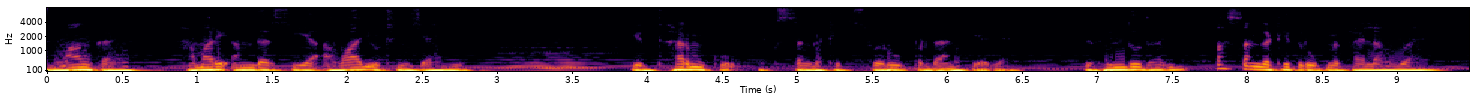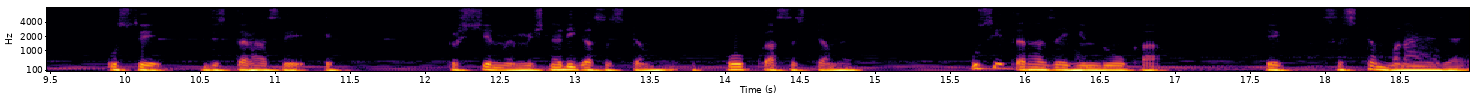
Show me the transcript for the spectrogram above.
मांग करें, हमारे अंदर से यह आवाज़ उठनी चाहिए कि धर्म को एक संगठित स्वरूप प्रदान किया जाए। जो हिंदू धर्म असंगठित रूप में फैला हुआ है, उससे जिस तरह से एक क्रिश्चियन में मिशनरी का सिस्टम है, एक पोप का सिस्टम है, उसी तरह से हिंदुओं का एक सिस्टम बनाया जाए,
